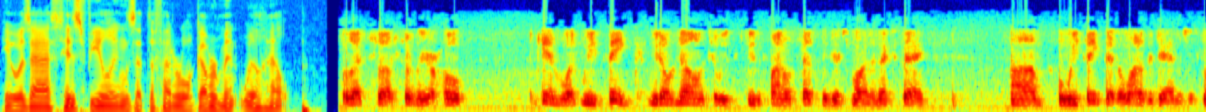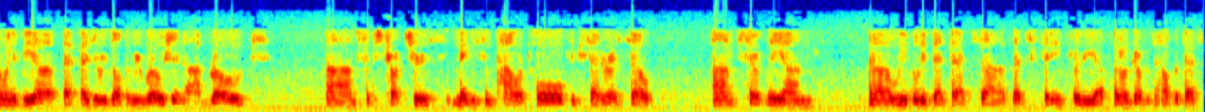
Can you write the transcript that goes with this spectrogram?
He was asked his feelings that the federal government will help. Well, that's uh, certainly our hope. Again, what we think, we don't know until we do the final assessment here tomorrow, the next day. Um, but we think that a lot of the damage is going to be uh, as a result of erosion on roads, um, some structures, maybe some power poles, etc. So um, certainly, um, uh, we believe that that's uh, that's fitting for the uh, federal government to help with that.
